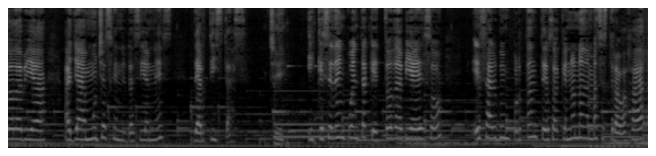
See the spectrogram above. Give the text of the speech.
todavía haya muchas generaciones de artistas Sí, y que se den cuenta que todavía eso es algo importante o sea que no nada más es trabajar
